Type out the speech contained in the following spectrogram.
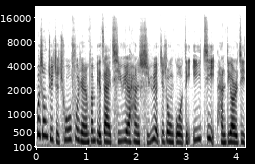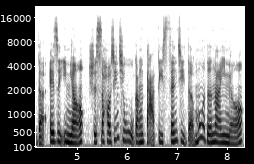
卫生局指出，妇人分别在七月和十月接种过第一剂和第二剂的 AZ 疫苗，十四号星期五刚打第三剂的莫德纳疫苗。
